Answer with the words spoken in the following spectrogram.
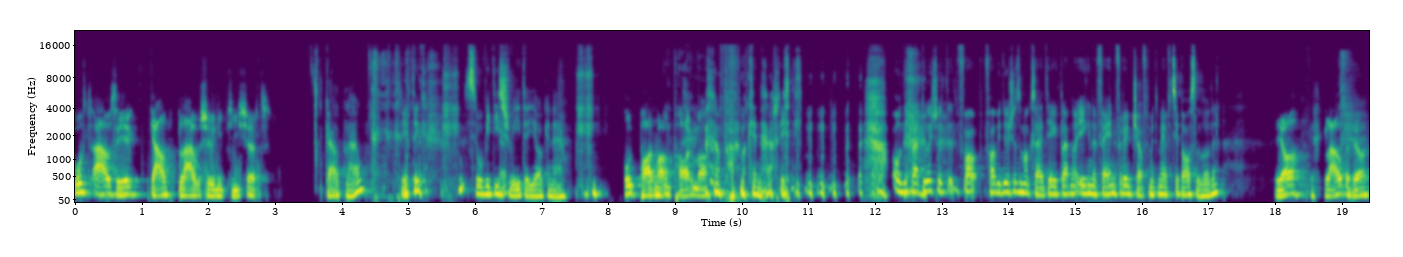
Und auch sehr gelb-blau schöne T-Shirts. Gelb-blau, richtig. so wie die ja. Schweden, ja, genau. Und Parma. Und Parma. Parma, genau, richtig. Und ich glaube, du hast, Fabi, du hast es mal gesagt, ich glaube noch irgendeine Fanfreundschaft mit dem FC Basel, oder? Ja, ich glaube, ja.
